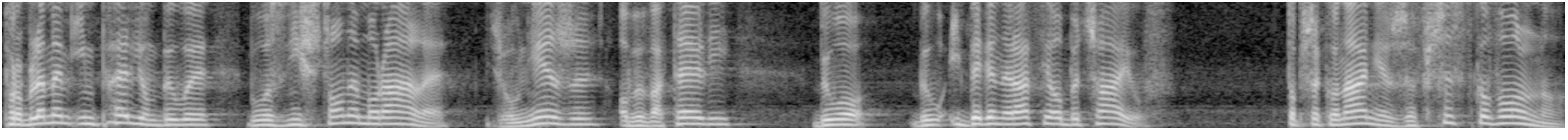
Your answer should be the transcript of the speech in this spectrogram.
Problemem imperium były, było zniszczone morale żołnierzy, obywateli, było, było i degeneracja obyczajów. To przekonanie, że wszystko wolno,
